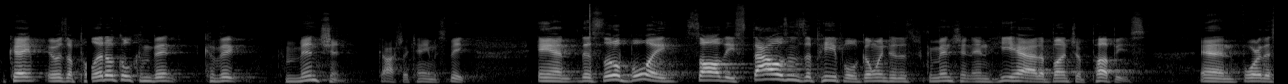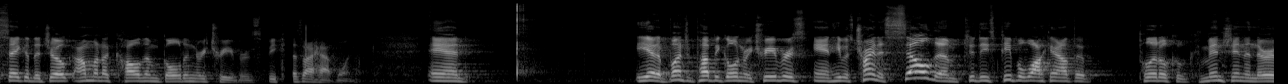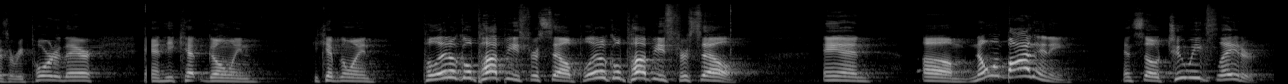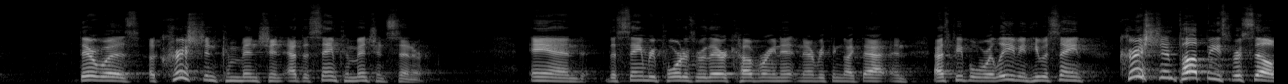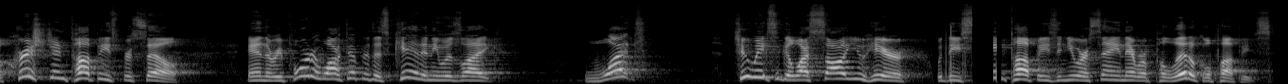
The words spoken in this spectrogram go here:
Okay? It was a political conven- conven- convention. Gosh, I can't even speak. And this little boy saw these thousands of people going to this convention, and he had a bunch of puppies. And for the sake of the joke, I'm going to call them golden retrievers because I have one. And he had a bunch of puppy golden retrievers, and he was trying to sell them to these people walking out the political convention. And there was a reporter there, and he kept going, he kept going, political puppies for sale, political puppies for sale. And um, no one bought any. And so two weeks later, there was a Christian convention at the same convention center. And the same reporters were there covering it and everything like that. And as people were leaving, he was saying, Christian puppies for sale, Christian puppies for sale. And the reporter walked up to this kid and he was like, What? Two weeks ago, I saw you here with these same puppies and you were saying they were political puppies.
